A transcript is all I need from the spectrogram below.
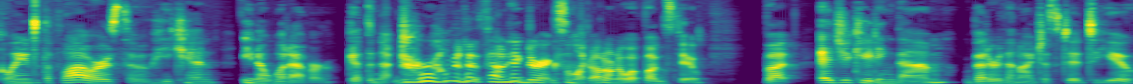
going into the flowers so he can, you know, whatever, get the nectar. I'm going to sound ignorant because I'm like, I don't know what bugs do. But educating them better than I just did to you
